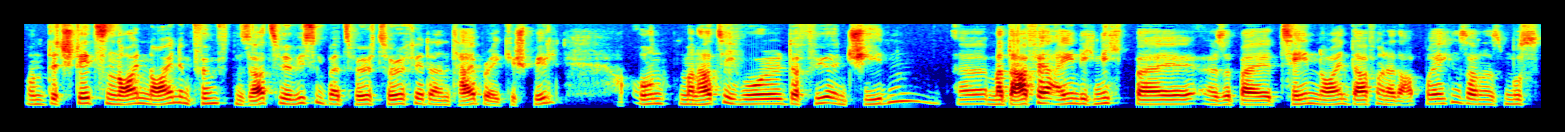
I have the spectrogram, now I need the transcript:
Und jetzt steht es 9-9 im fünften Satz. Wir wissen, bei 12-12 wird ein Tiebreak gespielt. Und man hat sich wohl dafür entschieden, äh, man darf ja eigentlich nicht bei, also bei 10-9 darf man nicht abbrechen, sondern es muss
